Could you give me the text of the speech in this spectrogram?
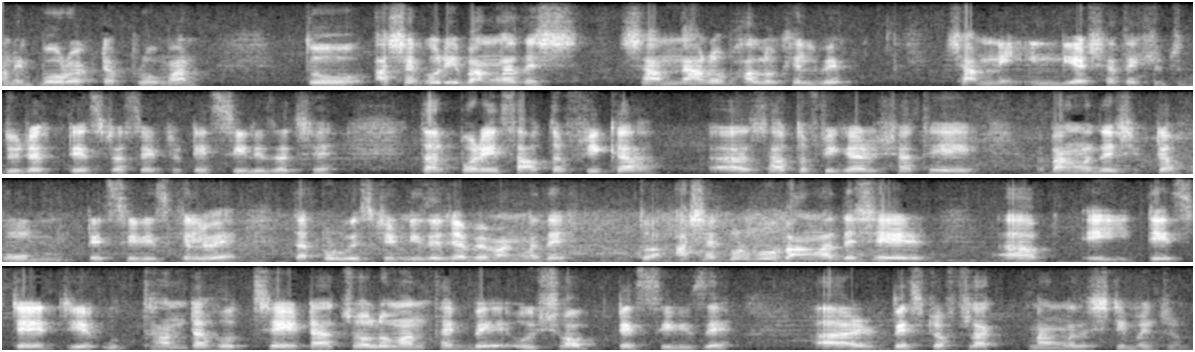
অনেক বড় একটা প্রমাণ। তো, আশা করি বাংলাদেশ সামনে আরও ভালো খেলবে। সামনে ইন্ডিয়ার সাথে দুইটা টেস্ট আছে, একটা টেস্ট সিরিজ আছে। তারপরে সাউথ আফ্রিকা সাউথ আফ্রিকার সাথে বাংলাদেশ একটা হোম টেস্ট সিরিজ খেলবে। তারপর ওয়েস্ট ইন্ডিজে যাবে বাংলাদেশ। তো আশা করব বাংলাদেশের এই টেস্টের যে উত্থানটা হচ্ছে, এটা চলমান থাকবে ওই সব টেস্ট সিরিজে আর বেস্ট অফ লাক বাংলাদেশ টিমের জন্য।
